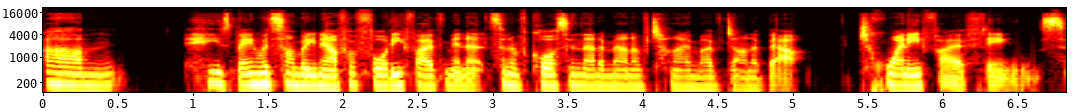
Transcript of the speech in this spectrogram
Um, he's been with somebody now for 45 minutes. And of course, in that amount of time, I've done about 25 things.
